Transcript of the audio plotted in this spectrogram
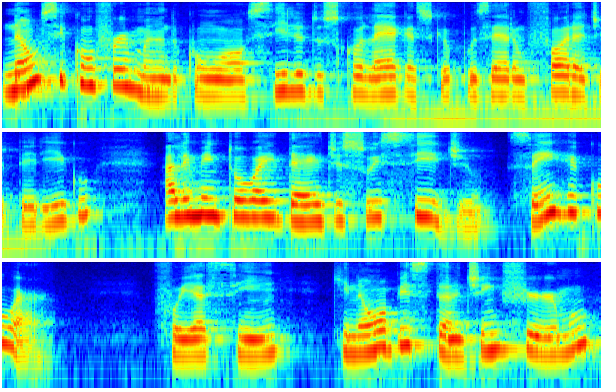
não se conformando com o auxílio dos colegas que o puseram fora de perigo, alimentou a ideia de suicídio, sem recuar. Foi assim que, não obstante enfermo,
